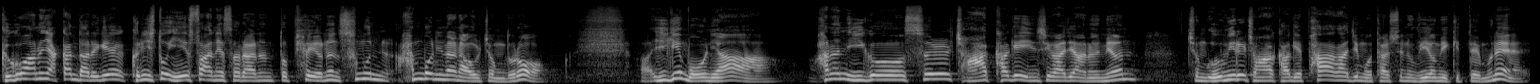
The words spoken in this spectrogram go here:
그거와는 약간 다르게 그리스도 예수 안에서라는 또 표현은 스물 한 번이나 나올 정도로 아, 이게 뭐냐 하는 이것을 정확하게 인식하지 않으면 좀 의미를 정확하게 파악하지 못할 수 있는 위험이 있기 때문에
